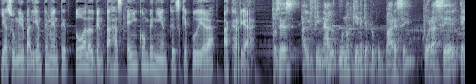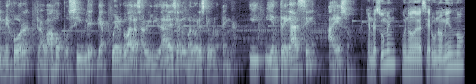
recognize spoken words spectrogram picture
y asumir valientemente todas las ventajas e inconvenientes que pudiera acarrear. Entonces, al final uno tiene que preocuparse por hacer el mejor trabajo posible de acuerdo a las habilidades y a los valores que uno tenga y, y entregarse a eso. En resumen, uno debe ser uno mismo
